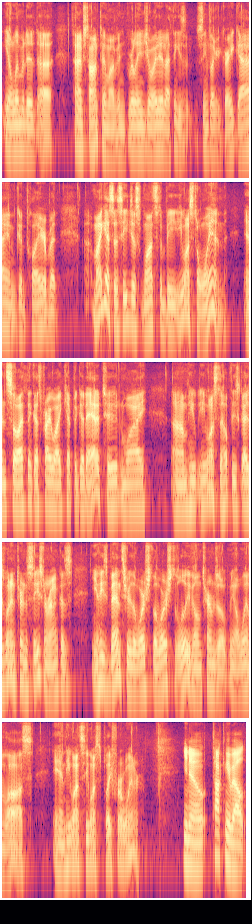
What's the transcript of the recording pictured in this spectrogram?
You know, limited uh, times talking to him, I've been, really enjoyed it. I think he seems like a great guy and good player. But uh, my guess is he just wants to be he wants to win, and so I think that's probably why he kept a good attitude and why um, he he wants to help these guys win and turn the season around because you know he's been through the worst of the worst of Louisville in terms of you know win loss, and he wants he wants to play for a winner. You know, talking about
